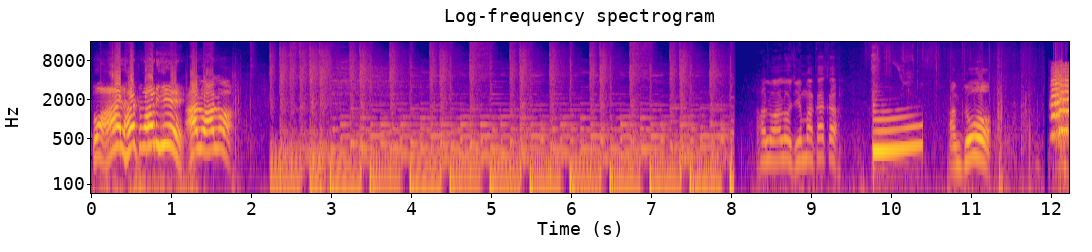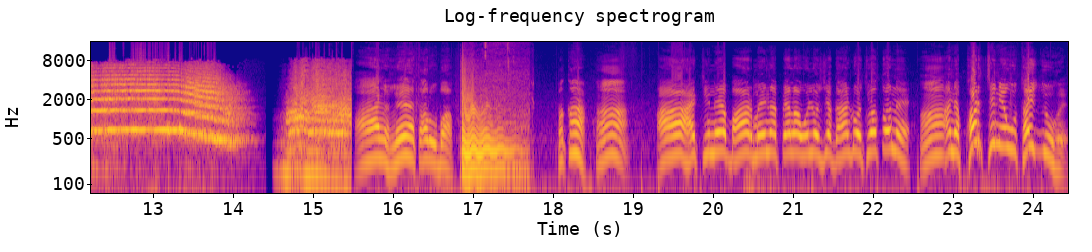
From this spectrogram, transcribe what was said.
તો હાલ હટ વાડીએ. હાલો હાલો. હાલો હાલો જેમાં કાકા. આમ જુઓ હાલ લે તારું બાપ. પકા હા. આ હાથીને બાર મહિના પહેલા ઓલો જે ગાંડો થયો તો ને હા. અને ફરછીને એવું થઈ ગયું છે.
